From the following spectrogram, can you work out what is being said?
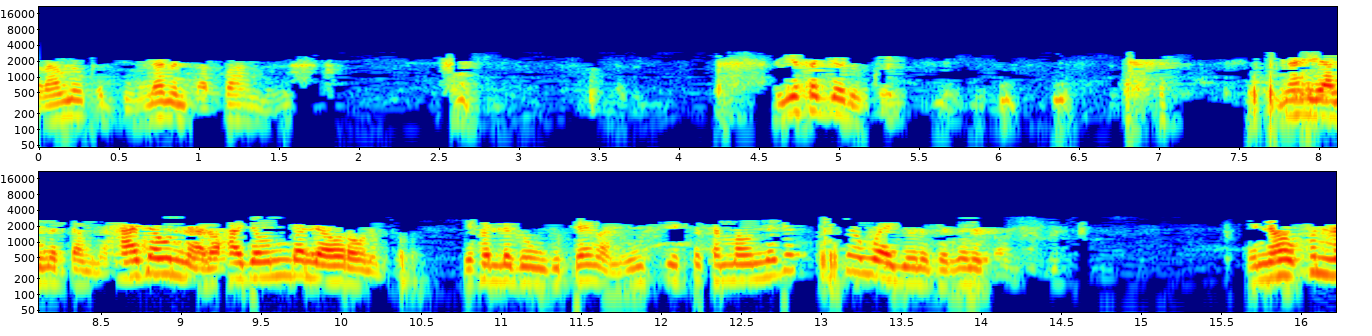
ሰላም ነው? ቅድም ለምን ጠፋህ? እየሰገዱ ነህ ያልመጣም ነው። ሀጃውን ያለው ሀጃውን እንዳለ ያወራው ነበር። የፈለገውን ጉዳይ ማለት ነው። ውስጥ የተሰማውን ነገር ያወያየው ነበር በነፃ እነሆ ኩና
